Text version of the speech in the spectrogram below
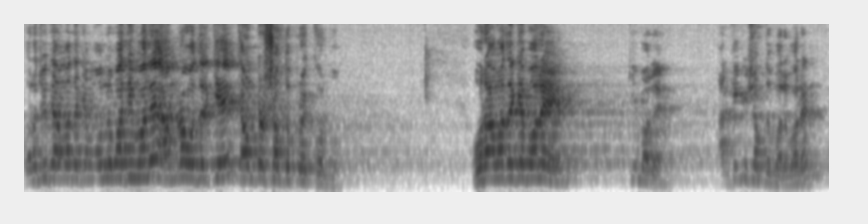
ওরা যদি আমাদেরকে মৌলবাদী বলে, আমরা ওদেরকে কাউন্টার শব্দ প্রয়োগ করব। ওরা আমাদেরকে বলে, কি বলে? আর কি কি শব্দ বলে বলেন?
